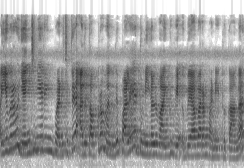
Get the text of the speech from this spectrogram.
இவரும் என்ஜினியரிங் படிச்சுட்டு அதுக்கப்புறம் வந்து பழைய துணிகள் வாங்கி வியா- வியாபாரம் பண்ணிட்டு இருக்காங்க.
